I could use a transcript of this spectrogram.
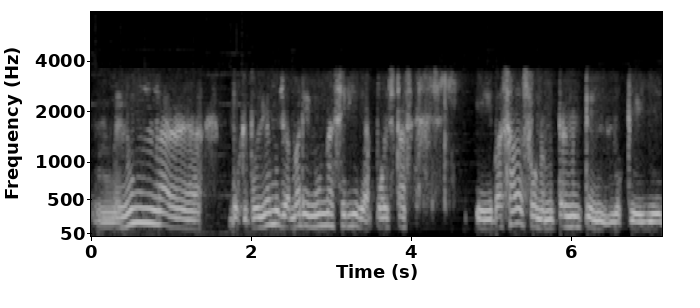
en una, lo que podríamos llamar en una serie de apuestas eh, basadas fundamentalmente en lo que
